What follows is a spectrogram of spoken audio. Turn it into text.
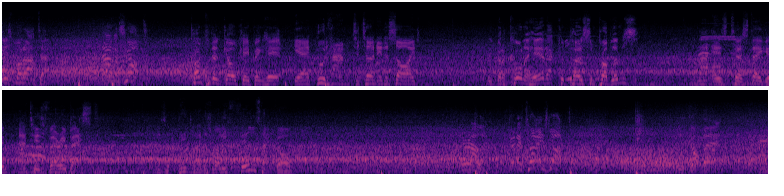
Here's Morata. Now the shot! Confident goalkeeping here. Yeah, good hand to turn it aside. We've got a corner here, that could pose some problems. And that is Ter Stegen at his very best. He's a big lad as well. He fills that goal. Mirallas. Gonna try his luck. He's got there and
